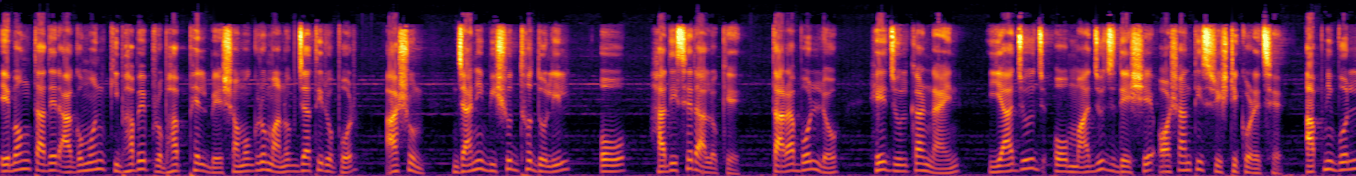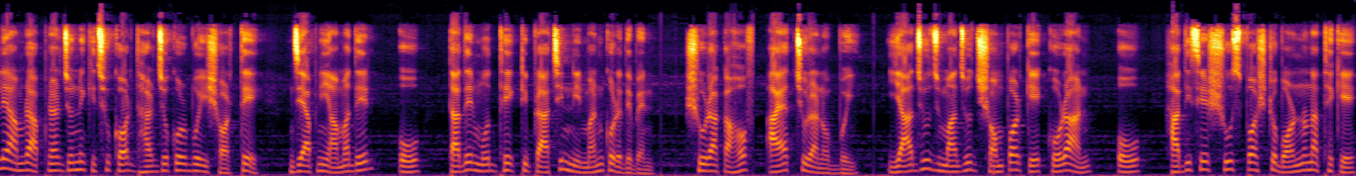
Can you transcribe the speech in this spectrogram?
এবং তাদের আগমন কীভাবে প্রভাব ফেলবে সমগ্র মানবজাতির ওপর? আসুন জানি বিশুদ্ধ দলিল ও হাদিসের আলোকে। তারা বলল, হে জুলকার নাইন ইয়াজুজ ও মাজুজ দেশে অশান্তি সৃষ্টি করেছে। আপনি বললে, আমরা আপনার জন্য কিছু কর ধার্য করব এই শর্তে যে আপনি আমাদের ও তাদের মধ্যে একটি প্রাচীন নির্মাণ করে দেবেন। সুরা কাহফ, আয়াত চুরানব্বই। ইয়াজুজ মাজুজ সম্পর্কে কোরআন ও হাদিসের সুস্পষ্ট বর্ণনা থেকে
